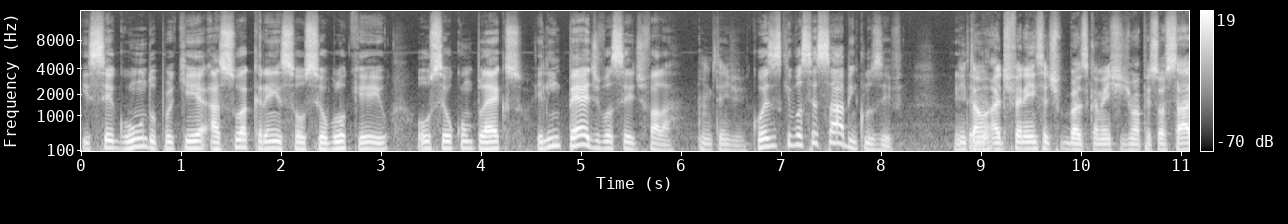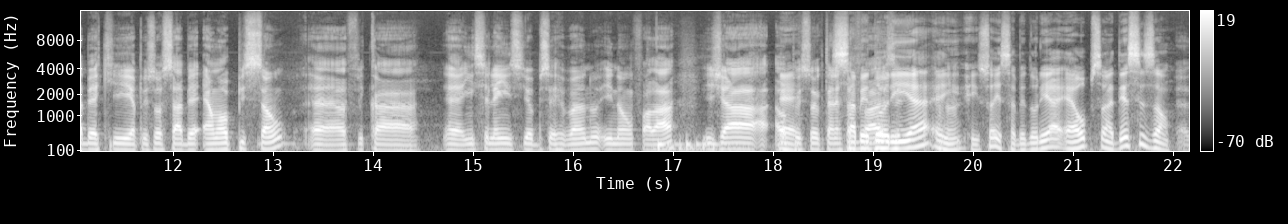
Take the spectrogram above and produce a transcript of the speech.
E segundo, porque a sua crença, ou o seu bloqueio, ou o seu complexo, ele impede você de falar. Entendi. Coisas que você sabe, inclusive. Então, Entendeu? a diferença, tipo, basicamente, de uma pessoa sábia é que a pessoa sábia é uma opção, é, ela ficar é, em silêncio e observando e não falar. E já a, a É, pessoa que tá nessa sabedoria fase... é, Aham. é isso aí. Sabedoria é a opção, é decisão. É,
